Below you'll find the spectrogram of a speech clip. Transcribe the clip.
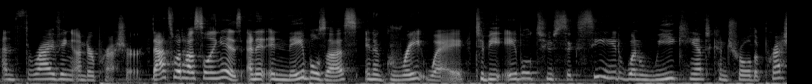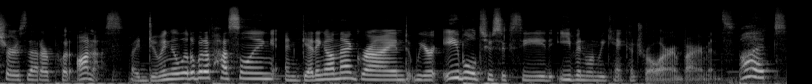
and thriving under pressure. That's what hustling is, and it enables us in a great way to be able to succeed when we can't control the pressures that are put on us. By doing a little bit of hustling and getting on that grind, we are able to succeed even when we can't control our environments. But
